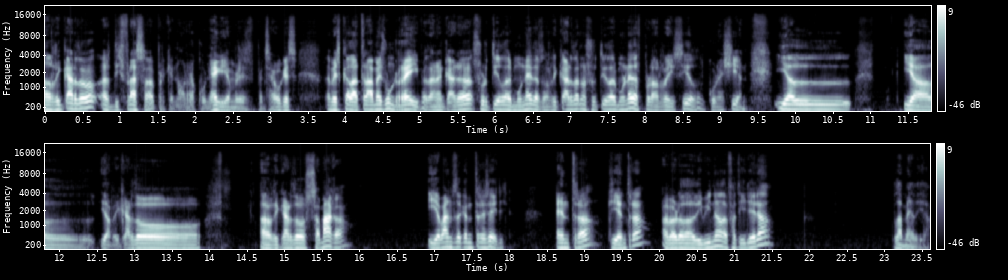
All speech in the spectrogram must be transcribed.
el Ricardo es disfressa perquè no el reconegui, home, penseu que és... A més que la trama és un rei, per tant encara sortia les monedes. El Ricardo no sortia les monedes, però el rei sí, el coneixien. I el... I el, i el Ricardo... El Ricardo s'amaga i abans de que entrés ell, entra... Qui entra? A veure la divina, la fatillera? L'Amèlia.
